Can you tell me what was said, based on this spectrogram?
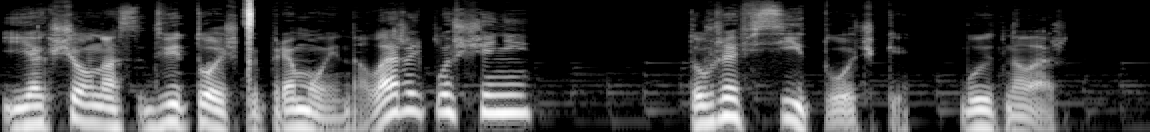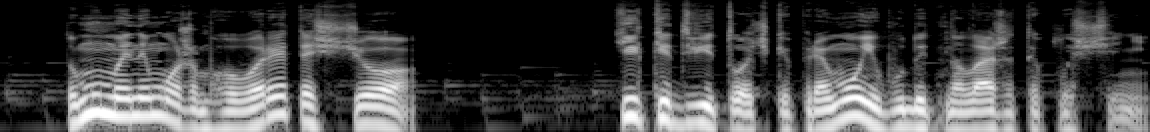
І якщо в нас дві точки прямої належать площині, то вже всі точки будуть належати. Тому ми не можемо говорити, що тільки дві точки прямої будуть належати площині.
